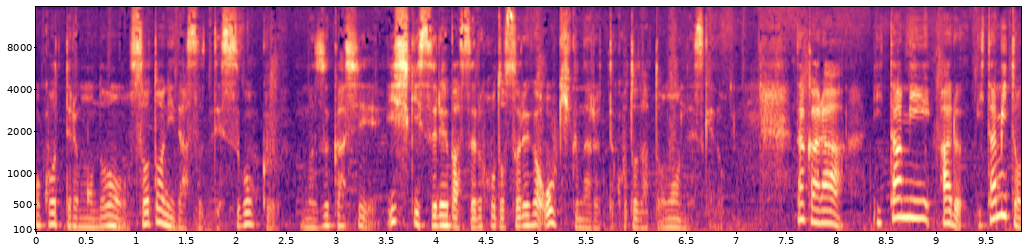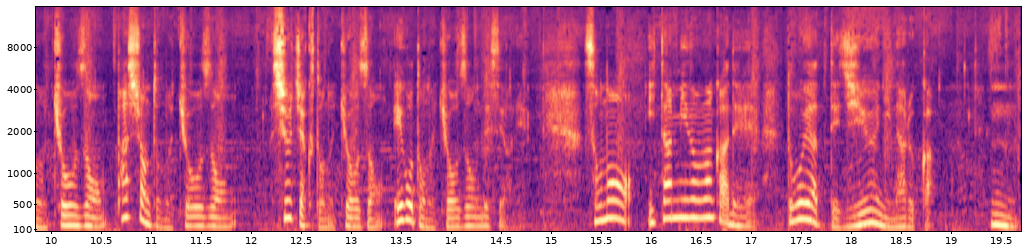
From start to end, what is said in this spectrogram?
起こってるものを外に出すってすごく難しい。意識すればするほどそれが大きくなるってことだと思うんですけど。だから痛みある痛みとの共存パッションとの共存執着との共存エゴとの共存ですよね。その痛みの中でどうやって自由になるか、うん、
